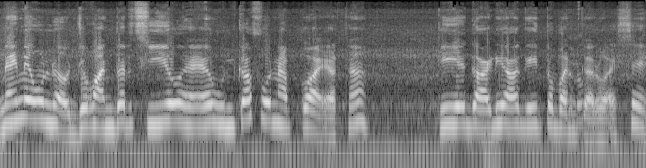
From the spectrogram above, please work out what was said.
नहीं नहीं, उन, जो अंदर सीईओ है, उनका फ़ोन आपको आया था कि ये गाड़ी आ गई तो बंद करो, ऐसे?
